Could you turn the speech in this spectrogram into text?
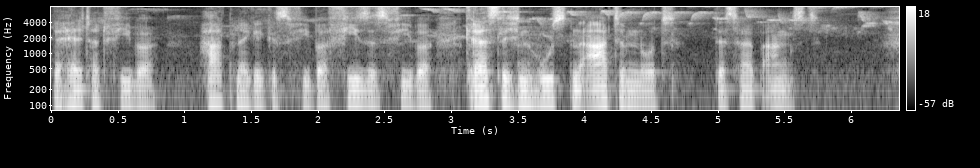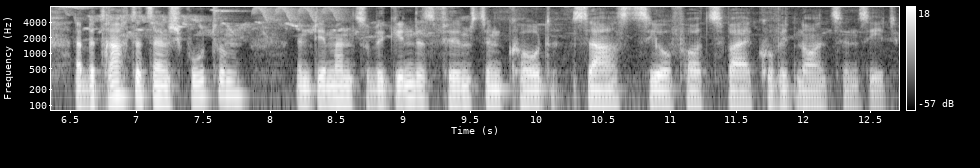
Der Held hat Fieber, hartnäckiges Fieber, fieses Fieber, grässlichen Husten, Atemnot, deshalb Angst. Er betrachtet sein Sputum, indem man zu Beginn des Films den Code SARS-CoV-2 Covid-19 sieht.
